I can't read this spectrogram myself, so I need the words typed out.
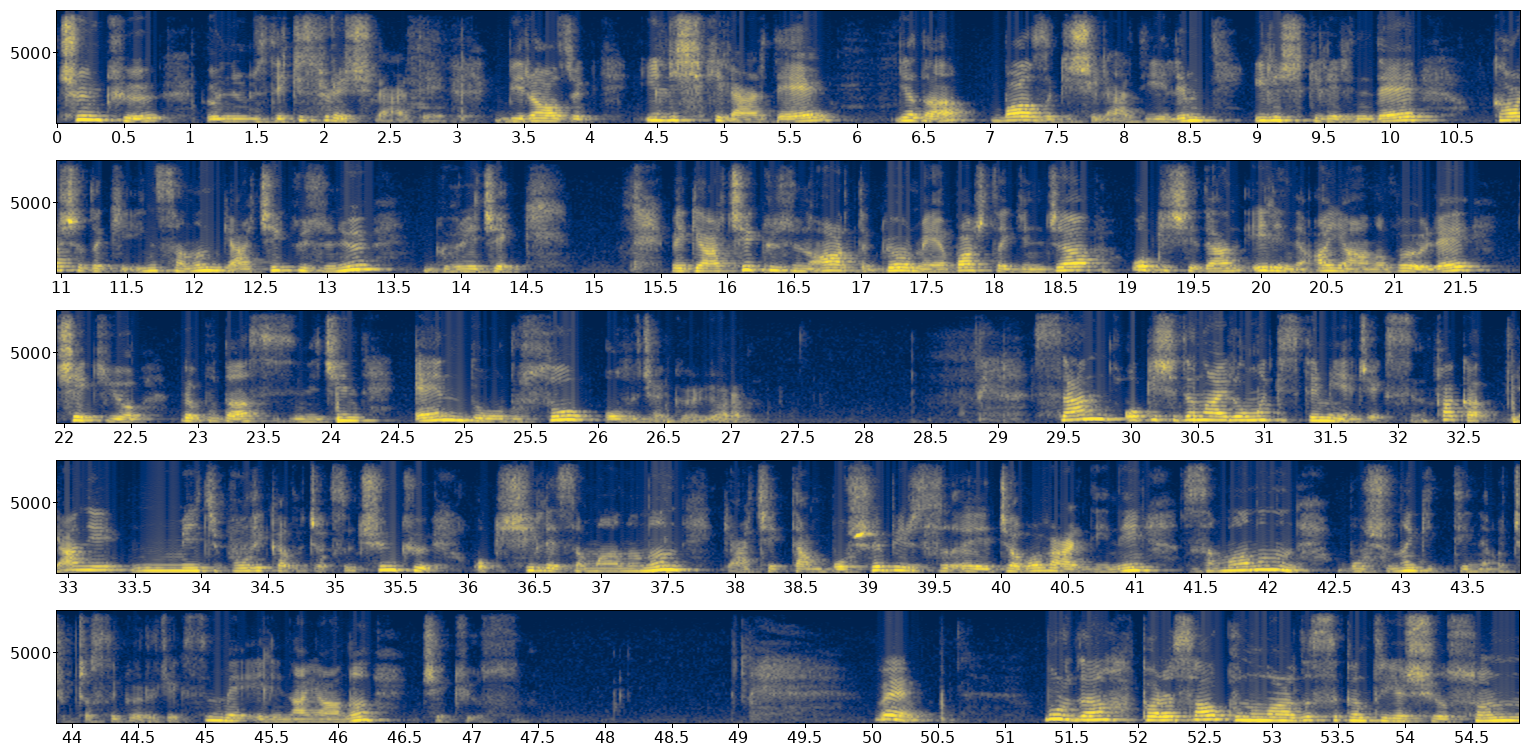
Çünkü önümüzdeki süreçlerde birazcık ilişkilerde ya da bazı kişiler diyelim ilişkilerinde karşıdaki insanın gerçek yüzünü görecek. Ve gerçek yüzünü artık görmeye başlayınca o kişiden elini ayağını böyle çekiyor ve bu da sizin için en doğrusu olacak görüyorum. Sen o kişiden ayrılmak istemeyeceksin. Fakat yani mecburi kalacaksın. Çünkü o kişiyle zamanının gerçekten boşa bir e, caba verdiğini, zamanının boşuna gittiğini açıkçası göreceksin ve elini ayağını çekiyorsun. Ve Burada parasal konularda sıkıntı yaşıyorsun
